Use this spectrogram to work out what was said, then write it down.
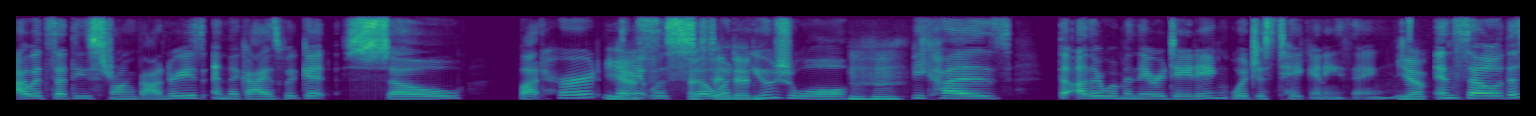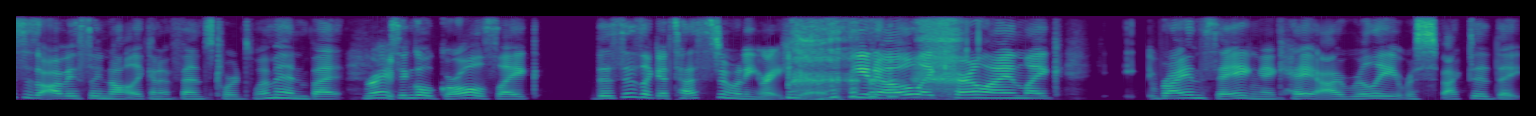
I would set these strong boundaries and the guys would get so butthurt. Yes, and it was so offended. unusual hmm because the other women they were dating would just take anything. Yep. And so this is obviously not like an offense towards women, but Right. single girls, like this is like a testimony right here. you know, like Caroline, like Ryan saying, like, hey, I really respected that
